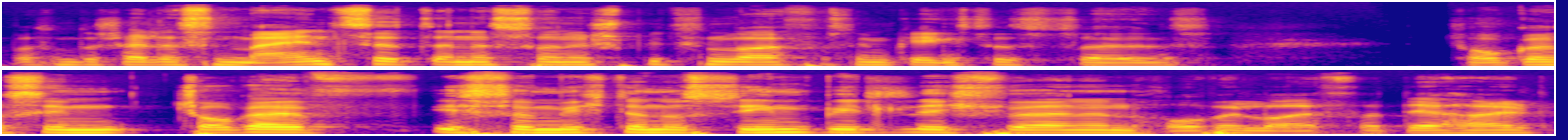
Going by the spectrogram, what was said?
was unterscheidet das Mindset eines so eines Spitzenläufers im Gegensatz zu eines Joggers? Im Jogger ist für mich dann nur sinnbildlich für einen Hobbyläufer, der halt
